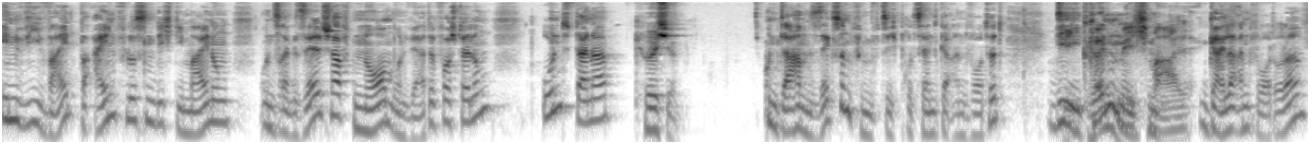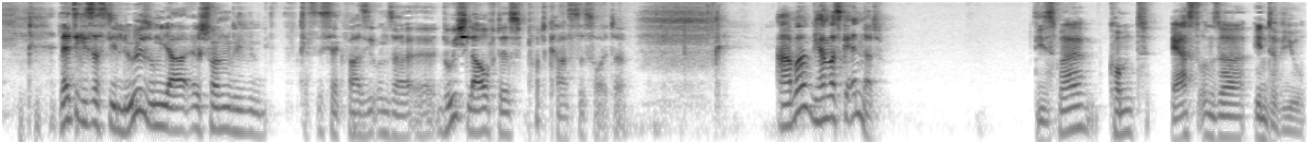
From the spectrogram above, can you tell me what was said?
inwieweit beeinflussen dich die Meinung unserer Gesellschaft, Norm- und Wertevorstellungen und deiner Kirche? Und da haben 56 Prozent geantwortet, die, können mich mal. Geile Antwort, oder? Letztlich ist das die Lösung ja äh, schon, das ist ja quasi unser äh, Durchlauf des Podcastes heute. Aber wir haben was geändert. Diesmal kommt erst unser Interview,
